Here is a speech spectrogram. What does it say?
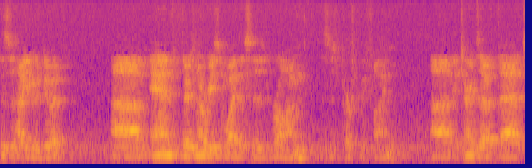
this is how you would do it. Um, and there's no reason why this is wrong. This is perfectly fine. Uh, it turns out that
